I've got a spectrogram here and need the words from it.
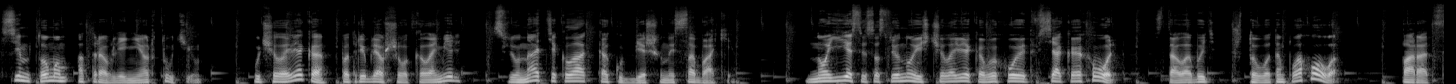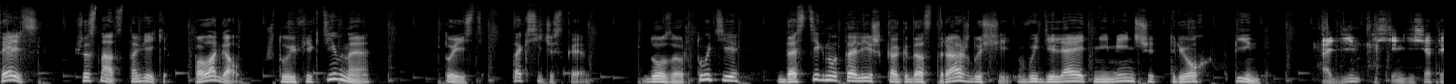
симптомом отравления ртутью. У человека, потреблявшего коломель, слюна текла, как у бешеной собаки. Но если со слюной из человека выходит всякая хворь, стало быть, что в этом плохого? Парацельс в 16 веке полагал, что эффективная, то есть токсическая, доза ртути достигнута лишь когда страждущий выделяет не меньше трех пинт 1,7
